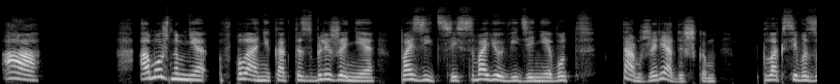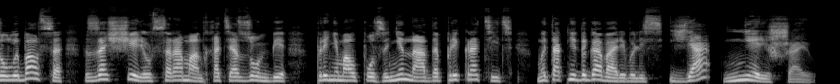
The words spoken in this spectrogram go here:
А, а можно мне в плане как-то сближения позиций свое видение вот там же, рядышком. Плаксиво заулыбался, защерился Роман, хотя зомби принимал позы. «Не надо, прекратить. Мы так не договаривались. Я не решаю.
